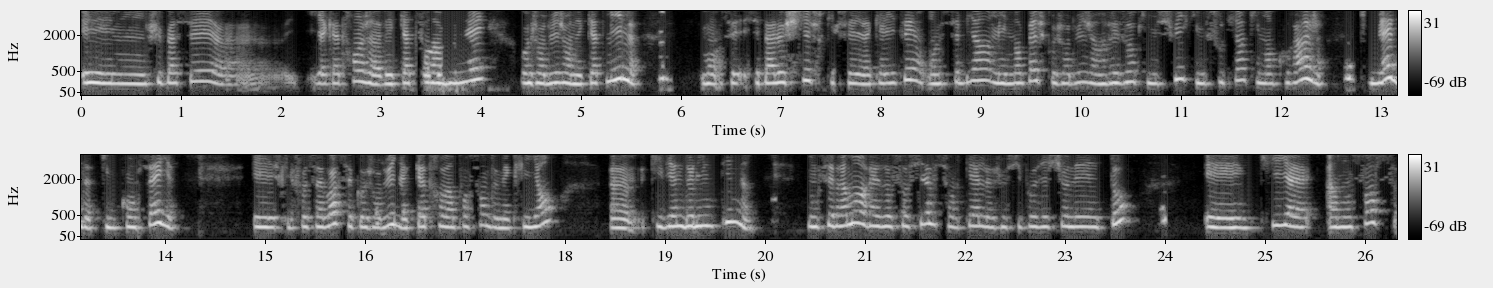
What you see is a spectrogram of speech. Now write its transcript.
Et hum, je suis passée, il y a quatre ans, j'avais 400 abonnés. Aujourd'hui, j'en ai 4000. Bon, c'est, c'est pas le chiffre qui fait la qualité, on le sait bien, mais il n'empêche qu'aujourd'hui, j'ai un réseau qui me suit, qui me soutient, qui m'encourage, qui m'aide, qui me conseille. Et ce qu'il faut savoir, c'est qu'aujourd'hui, il y a 80% de mes clients euh, qui viennent de LinkedIn. Donc, c'est vraiment un réseau social sur lequel je me suis positionnée tôt et qui, à mon sens,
